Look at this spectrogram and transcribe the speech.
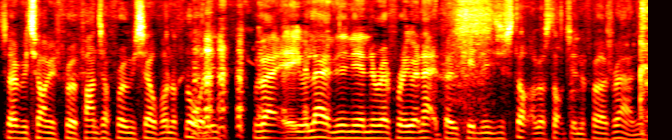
So every time he threw a punch, I threw myself on the floor. Without even landing, in the end, the referee went out do kid, and he just stopped. I got stopped in the first round. yeah.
